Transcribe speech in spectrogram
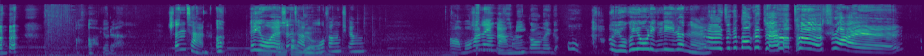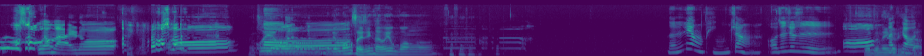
哦，有的。生产，呃，哎呦喂，生产魔方枪。哦，魔方枪是迷宫那个。哦，哦，有个幽灵利刃呢。哎，这个刀看起来很特帅哎。我要买了。哦。对哦，流光水晶很会用光哦。能量屏障，哦，这就是我的那个屏障，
